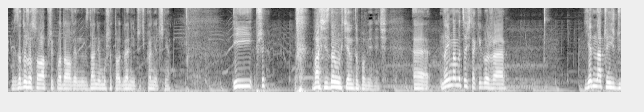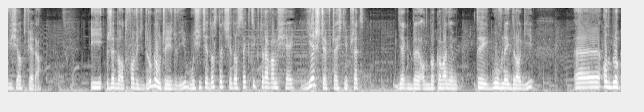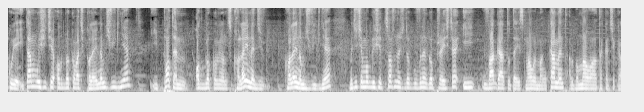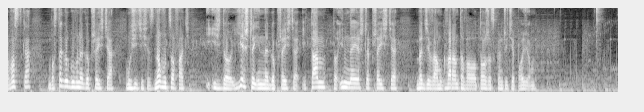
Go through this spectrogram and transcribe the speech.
Za dużo słowa przykładowo w jednym zdaniu, muszę to ograniczyć koniecznie. I przy... Właśnie znowu chciałem to powiedzieć. E, no i mamy coś takiego, że jedna część drzwi się otwiera. I żeby otworzyć drugą część drzwi, musicie dostać się do sekcji, która wam się jeszcze wcześniej, przed jakby odblokowaniem tej głównej drogi, e, odblokuje. I tam musicie odblokować kolejną dźwignię i potem odblokowując kolejne dźw kolejną dźwignię, będziecie mogli się cofnąć do głównego przejścia i uwaga, tutaj jest mały mankament albo mała taka ciekawostka, bo z tego głównego przejścia musicie się znowu cofać i iść do jeszcze innego przejścia i tam to inne jeszcze przejście będzie wam gwarantowało to, że skończycie poziom.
